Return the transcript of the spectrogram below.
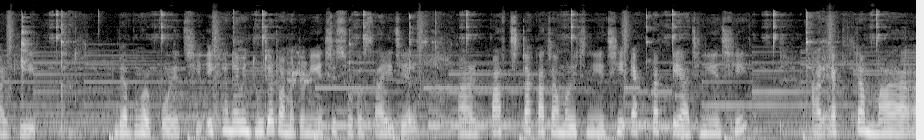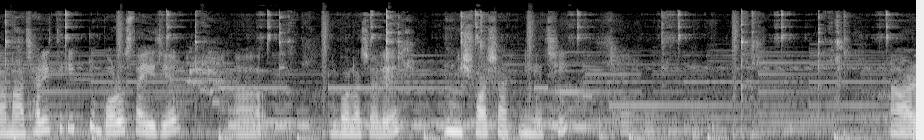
আর কি ব্যবহার করেছি। এখানে আমি দুইটা টমেটো নিয়েছি ছোট সাইজের, আর পাঁচটা কাঁচামরিচ নিয়েছি, একটা পেঁয়াজ নিয়েছি, আর একটা মাঝারি থেকে একটু বড় সাইজের বলা চলে শসা নিয়েছি। আর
